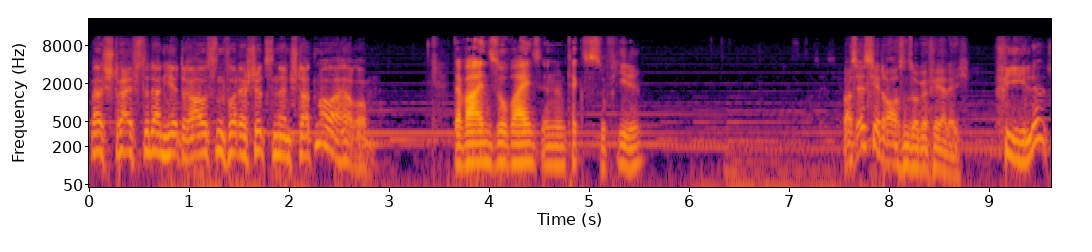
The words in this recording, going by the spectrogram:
Was streifst du dann hier draußen vor der schützenden Stadtmauer herum? Da war ein so weiß in dem Text zu viel. Was ist hier draußen so gefährlich? Vieles.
